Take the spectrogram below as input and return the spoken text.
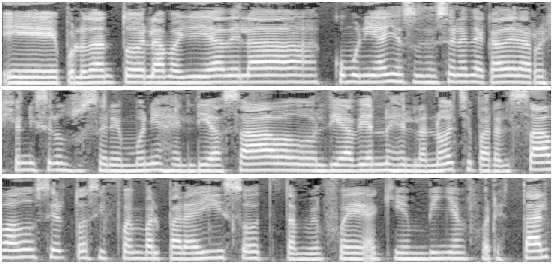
Eh, por lo tanto, la mayoría de las comunidades y asociaciones de acá de la región hicieron sus ceremonias el día sábado, el día viernes en la noche para el sábado, ¿cierto? Así fue en Valparaíso, también fue aquí en Viña, en Forestal.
